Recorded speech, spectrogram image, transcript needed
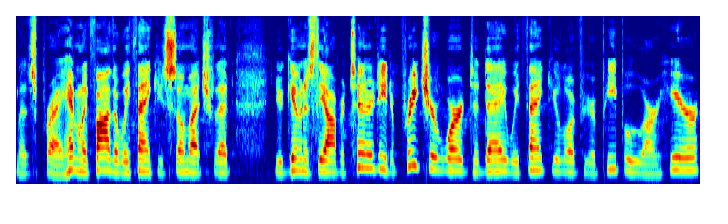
Let's pray. Heavenly Father, we thank you so much that you've given us the opportunity to preach your word today. We thank you, Lord, for your people who are here.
